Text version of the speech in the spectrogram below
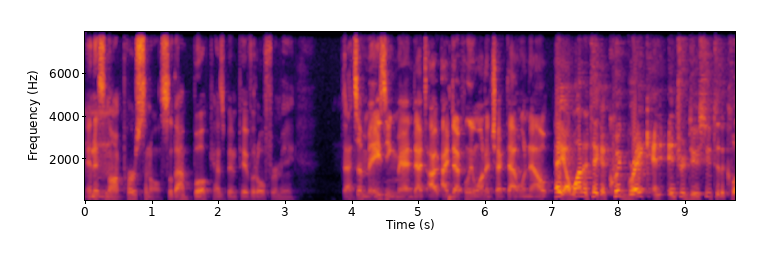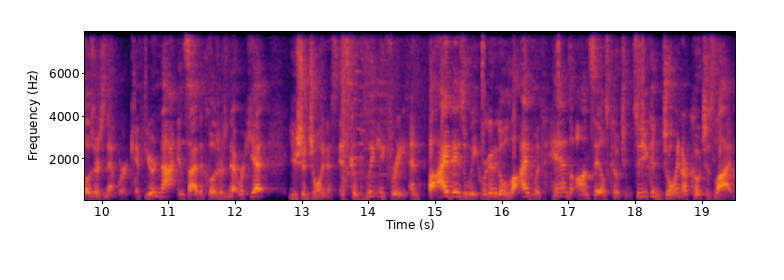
and it's not personal. So that book has been pivotal for me. That's amazing, man. That's I, I definitely want to check that one out. Hey, I want to take a quick break and introduce you to the Closers Network. If you're not inside the Closers Network yet, you should join us. It's completely free. And five days a week, we're gonna go live with hands on sales coaching. So you can join our coaches live,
